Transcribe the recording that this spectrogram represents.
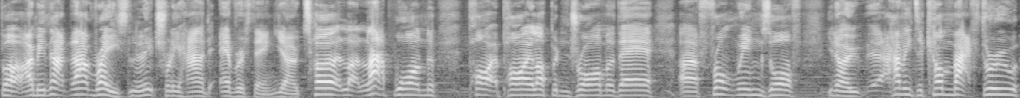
But, I mean, that, that race literally had everything. You know, lap one, pile up and drama there, uh, front wings off, you know, having to come back through,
